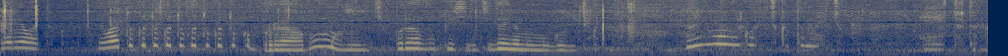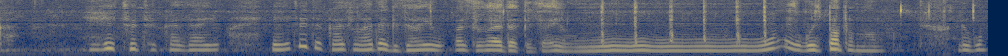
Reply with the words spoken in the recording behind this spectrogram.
Давай, тука. Давай, тука, тука, тука, тука, тука. Браво, маминці. Браво, пісенці. Дай на маму голічку. Дай на маму голічку, там мечку. Ей, тут така. Ей, тут така заю. Ей, тут така сладок заю. А сладок заю. Гусь папа, мама. Гусь папа.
